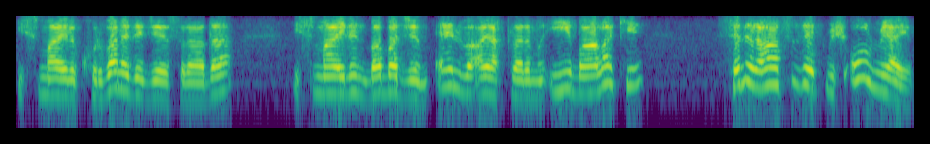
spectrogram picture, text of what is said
İsmail'i kurban edeceği sırada İsmail'in babacığım el ve ayaklarımı iyi bağla ki seni rahatsız etmiş olmayayım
